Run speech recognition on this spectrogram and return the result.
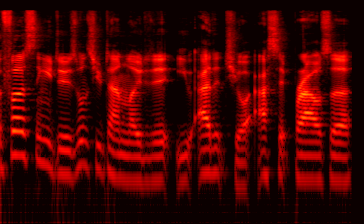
the first thing you do is once you've downloaded it, you add it to your asset browser.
